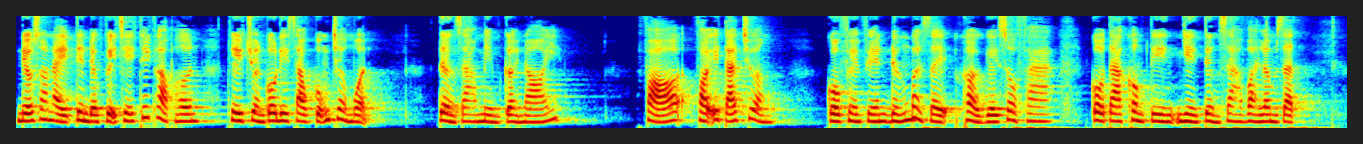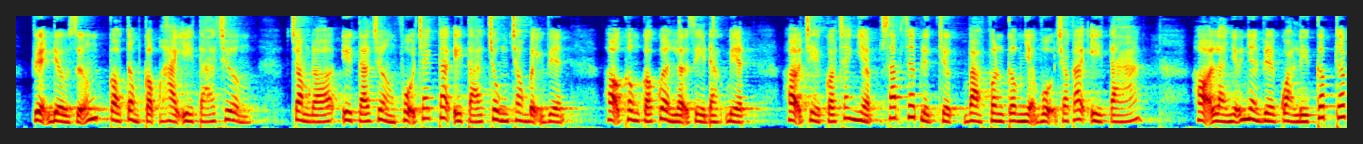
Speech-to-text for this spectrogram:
Nếu sau này tìm được vị trí thích hợp hơn, thì chuyển cô đi sau cũng chưa muộn. Tưởng Giao mỉm cười nói. Phó, phó y tá trưởng. Cô phiên phiến đứng bật dậy khỏi ghế sofa. Cô ta không tin nhìn Tưởng Giao và Lâm Giật. Viện điều dưỡng có tổng cộng hai y tá trưởng. Trong đó, y tá trưởng phụ trách các y tá chung trong bệnh viện, Họ không có quyền lợi gì đặc biệt, họ chỉ có trách nhiệm sắp xếp lịch trực và phân công nhiệm vụ cho các y tá. Họ là những nhân viên quản lý cấp thấp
